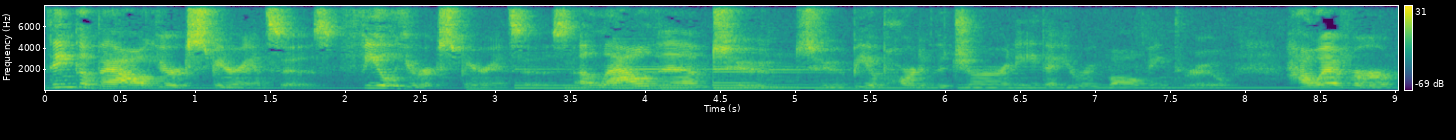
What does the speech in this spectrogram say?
think about your experiences, feel your experiences, allow them to to be a part of the journey that you're evolving through. However,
